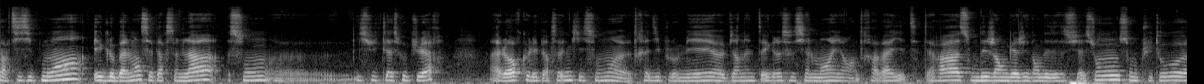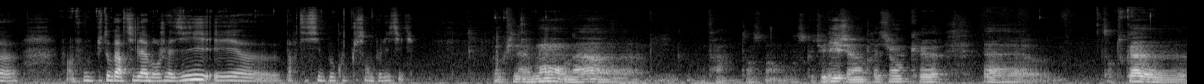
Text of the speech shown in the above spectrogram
participent moins, et globalement, ces personnes-là sont euh, issues de classe populaire, alors que les personnes qui sont euh, très diplômées, euh, bien intégrées socialement, ayant un travail, etc., sont déjà engagées dans des associations, sont plutôt, font plutôt partie de la bourgeoisie et participent beaucoup plus en politique. Donc finalement, on a, enfin, dans, ce que tu dis, j'ai l'impression que en tout cas, euh,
